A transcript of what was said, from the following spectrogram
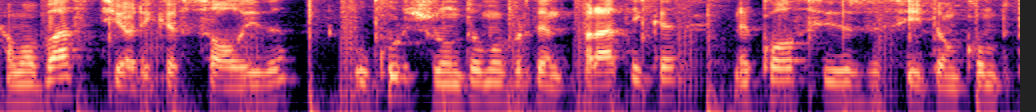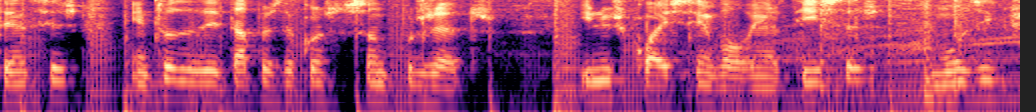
Há uma base teórica sólida, o curso junta uma vertente prática na qual se exercitam competências em todas as etapas da construção de projetos e nos quais se envolvem artistas, músicos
